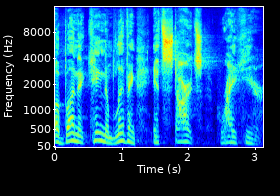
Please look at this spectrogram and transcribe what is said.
abundant kingdom living, it starts right here,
